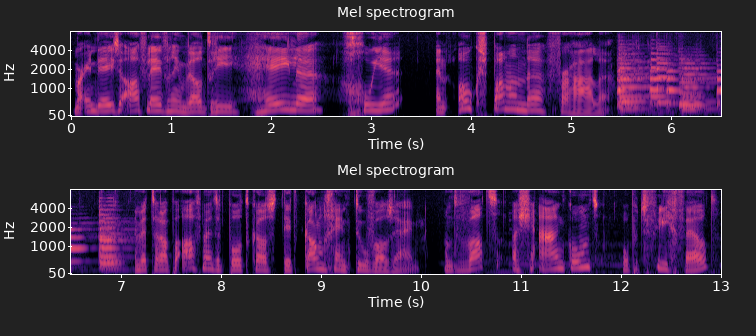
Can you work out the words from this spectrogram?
Maar in deze aflevering wel drie hele goede en ook spannende verhalen. En we trappen af met de podcast Dit kan geen toeval zijn. Want wat als je aankomt op het vliegveld,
